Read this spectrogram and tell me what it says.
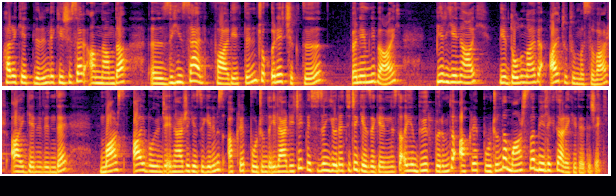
hareketlerin ve kişisel anlamda e, zihinsel faaliyetlerin çok öne çıktığı önemli bir ay. Bir yeni ay, bir dolunay ve ay tutulması var ay genelinde. Mars ay boyunca enerji gezegenimiz Akrep Burcu'nda ilerleyecek ve sizin yönetici gezegeninizde ayın büyük bölümünde Akrep Burcu'nda Mars'la birlikte hareket edecek.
